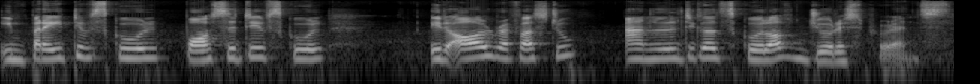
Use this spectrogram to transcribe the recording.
imperative school, positive school, it all refers to analytical school of jurisprudence.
